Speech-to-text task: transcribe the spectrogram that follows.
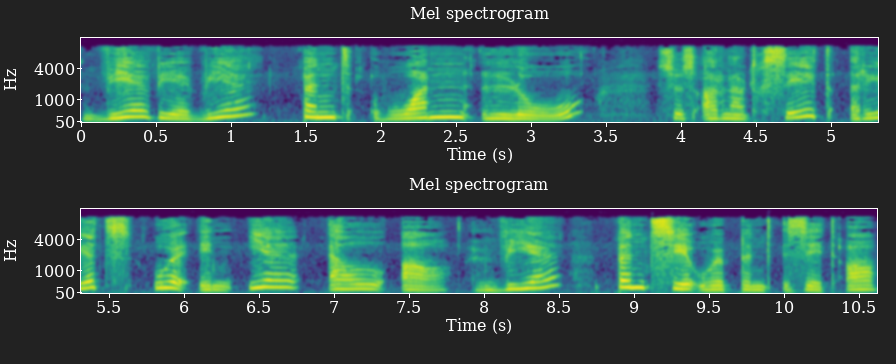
www.onelaw soos Arnoud gesê het reeds o n e l a w www.co.za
